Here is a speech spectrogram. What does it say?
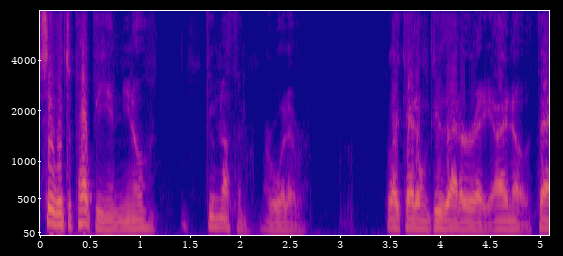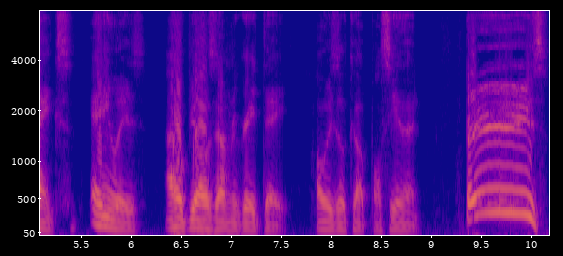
sit with the puppy and, you know, do nothing or whatever. Like I don't do that already. I know. Thanks. Anyways, I hope you all are having a great day. Always look up. I'll see you then. Peace.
